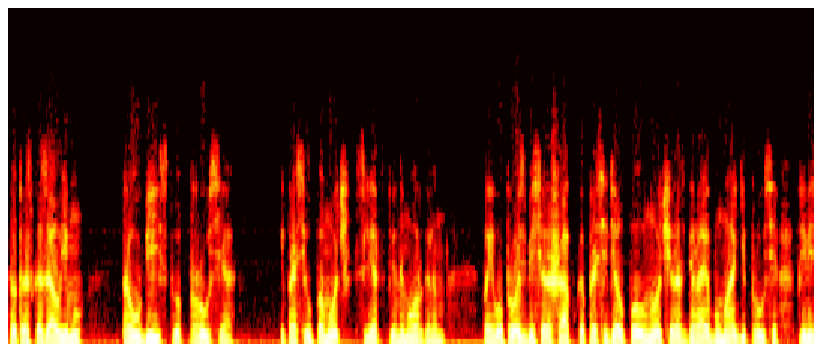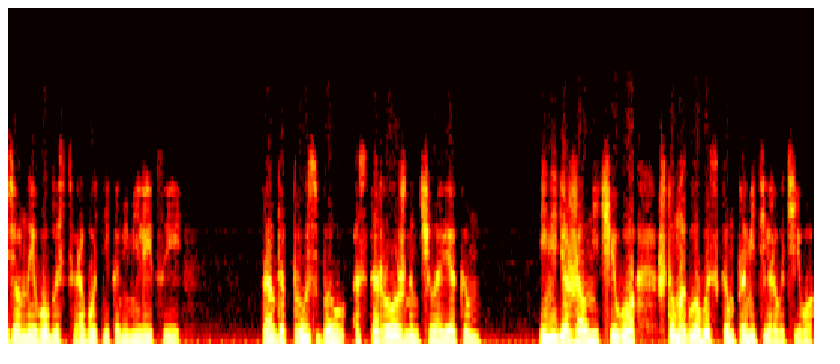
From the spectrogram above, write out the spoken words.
Тот рассказал ему про убийство Пруссия и просил помочь следственным органам — по его просьбе Серошапка просидел полночи, разбирая бумаги Пруся, привезенные в область работниками милиции. Правда, Прусь был осторожным человеком и не держал ничего, что могло бы скомпрометировать его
